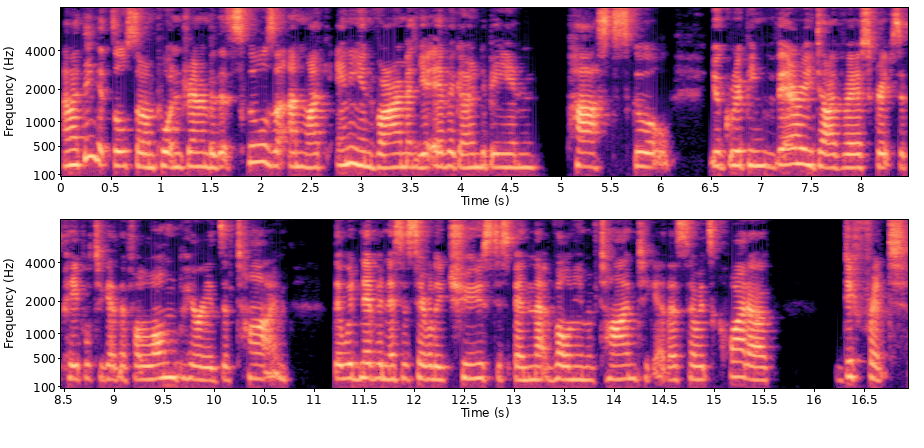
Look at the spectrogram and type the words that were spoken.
And I think it's also important to remember that schools are unlike any environment you're ever going to be in past school. You're grouping very diverse groups of people together for long periods of time that would never necessarily choose to spend that volume of time together. So it's quite a different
